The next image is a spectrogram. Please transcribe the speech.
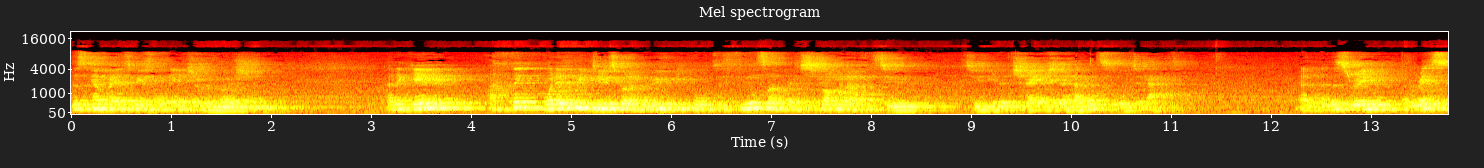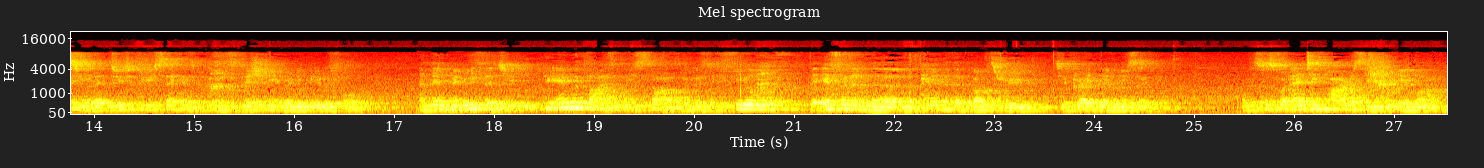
This campaign to me is on the edge of emotion. And again, I think whatever we do has got to move people to feel something strong enough to, to either change their habits or to act. And, and this really arrests you in two to three seconds because it's visually really beautiful. And then beneath it, you, you empathize with these stars because you feel the effort and the, the pain that they've gone through to create their music. And this was for anti-piracy for EMI.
